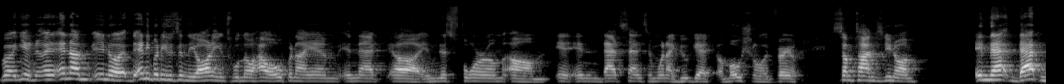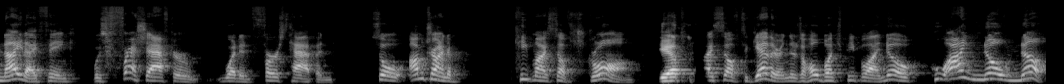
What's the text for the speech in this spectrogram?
Well, you know, and I'm, you know, anybody who's in the audience will know how open I am in that, uh, in this forum, um, in, in that sense. And when I do get emotional, it's very, sometimes, you know, I'm in that, that night, I think was fresh after what had first happened. So I'm trying to keep myself strong, yep. myself together. And there's a whole bunch of people I know who I know know,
